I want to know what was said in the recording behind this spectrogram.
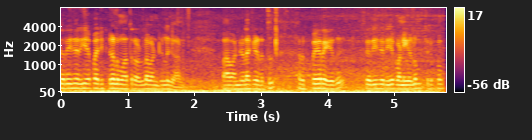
ചെറിയ ചെറിയ പരിക്കുകൾ മാത്രമുള്ള വണ്ടികൾ കാണും. അപ്പോൾ ആ വണ്ടികളൊക്കെ എടുത്ത് റിപ്പയർ ചെയ്ത് ചെറിയ ചെറിയ പണികളും ചിലപ്പം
